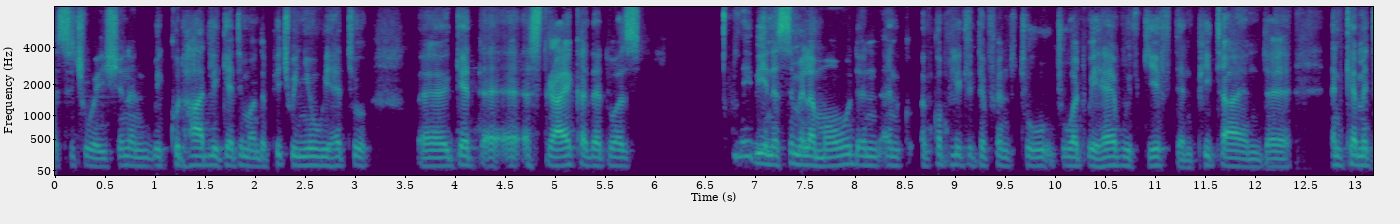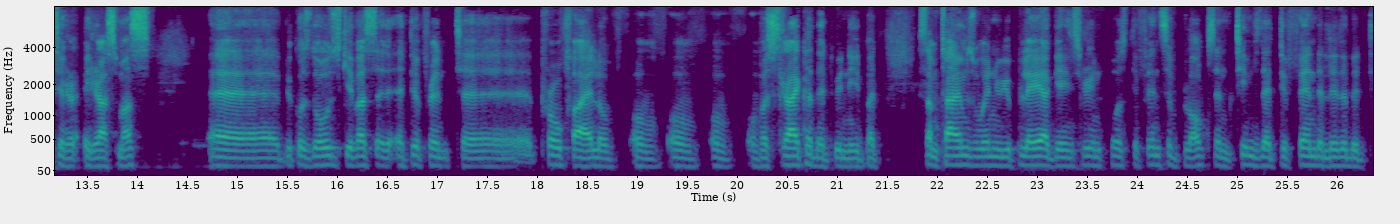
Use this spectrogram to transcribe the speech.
situation, and we could hardly get him on the pitch. We knew we had to get a, a, striker that was maybe in a similar mode and, and completely different to, to what we have with Gift and Peter and uh, and Kermit Erasmus uh, because those give us a, a different uh, profile of, of, of, of, of a striker that we need. But sometimes when you play against reinforced defensive blocks and teams that defend a little bit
